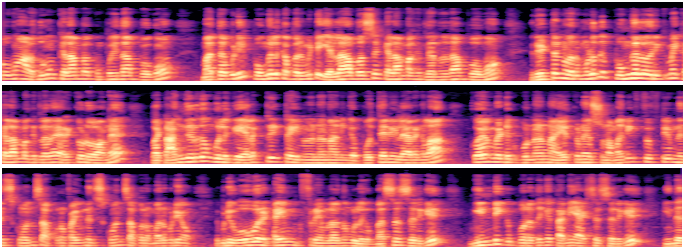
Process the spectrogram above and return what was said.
போகும். அதுவும் கிளாம்பாக்கம் போய் தான் போகும். மற்றபடி பொங்கலுக்கு அப்புறமேட்டு எல்லா பஸ்ஸும் கிளாம்பாக்கத்துல இருந்து தான் போகும். ரிட்டர்ன் வரும்பொழுது பொங்கல் வரைக்குமே கிளாம்பாக்கத்துல தான் இறக்கி விடுவாங்க. பட் அங்கிருந்து உங்களுக்கு எலக்ட்ரிக் ட்ரெயின் வேணும்னா நீங்க பொத்தேரியில் இறங்கலாம். கோயம்பேட்டுக்கு போனா நான் ஏற்கனவே சொன்ன மாதிரி 15 மினிட்ஸ்க்கு ஒன்ஸ் அப்புறம் ஃபைவ் மினிட்ஸ்க்கு ஒன்ஸ் அப்புறம் மறுபடியும் இப்படி ஒவ்வொரு டைம் ஃப்ரேம்ல வந்து உங்களுக்கு பஸ்ஸஸ் இருக்கு கிண்டிக்கு போறதுக்கு தனி ஆக்சஸ் இருக்கு. இந்த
